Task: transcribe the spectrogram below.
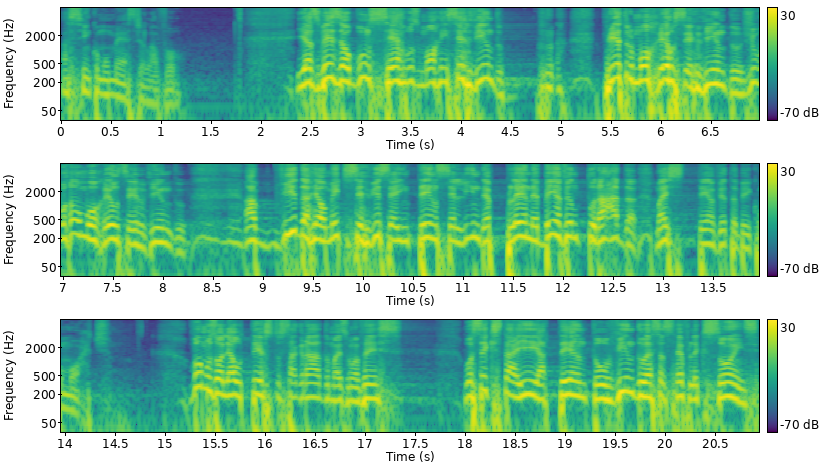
assim como o mestre lavou. E às vezes alguns servos morrem servindo, Pedro morreu servindo, João morreu servindo. A vida realmente de serviço é intensa, é linda, é plena, é bem-aventurada, mas tem a ver também com morte. Vamos olhar o texto sagrado mais uma vez? Você que está aí atento, ouvindo essas reflexões,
